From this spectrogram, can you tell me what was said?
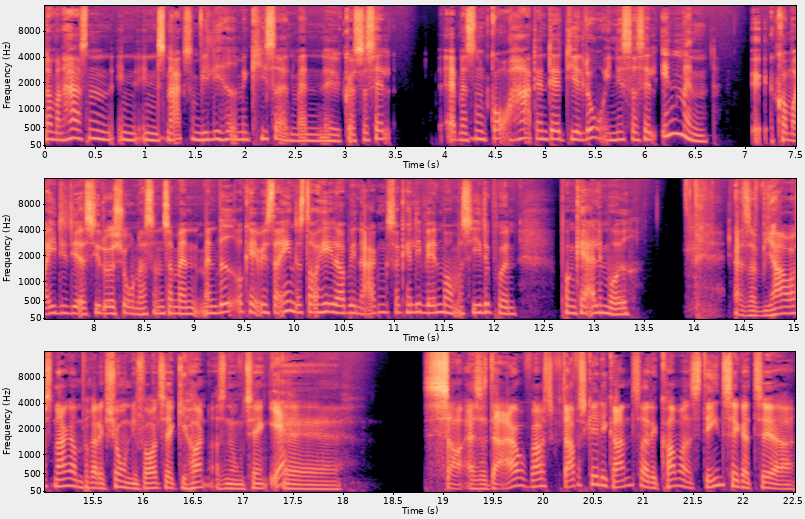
når man har sådan en, en snak, som vi lige havde med Kisser, at man øh, gør sig selv, at man sådan går og har den der dialog inde i sig selv, inden man øh, kommer i de der situationer, sådan, så man, man ved, okay, hvis der er en, der står helt op i nakken, så kan jeg lige vende mig om at sige det på en, på en kærlig måde. Altså, vi har jo også snakket om på redaktionen i forhold til at give hånd og sådan nogle ting. Ja. Øh, så altså, der er jo der er forskellige grænser, og det kommer stensikkert til at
